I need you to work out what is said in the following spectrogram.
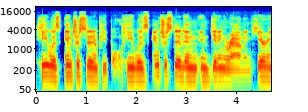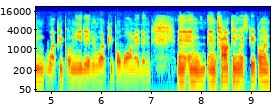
He was interested in people. He was interested in in getting around and hearing what people needed and what people wanted and and and, and talking with people and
